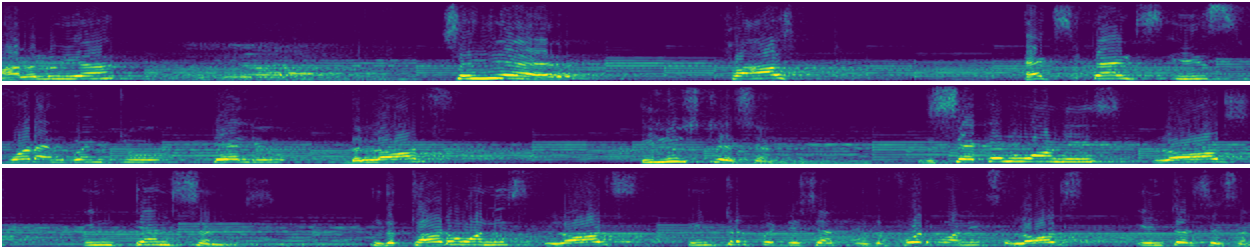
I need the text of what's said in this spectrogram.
Hallelujah. So here first aspects is what I am going to tell you the Lord's illustration. The second one is Lord's intentions. And the third one is Lord's interpretation. And the fourth one is Lord's intercession.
